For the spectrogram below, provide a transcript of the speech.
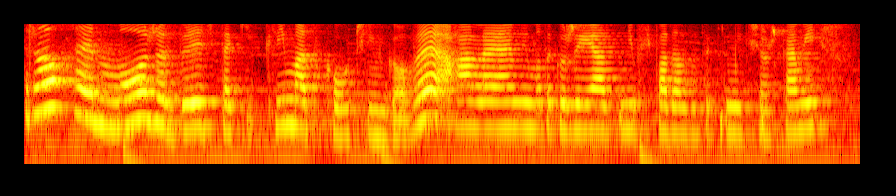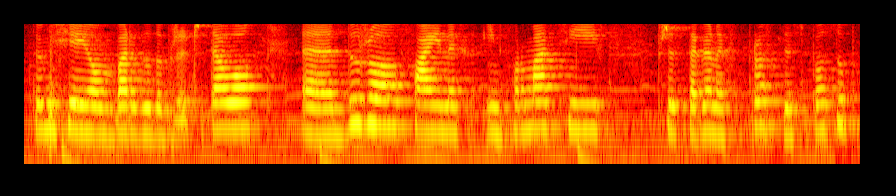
trochę może być taki klimat coachingowy, ale mimo tego, że ja nie przypadam za takimi książkami, to mi się ją bardzo dobrze czytało. E, dużo fajnych informacji przedstawionych w prosty sposób,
